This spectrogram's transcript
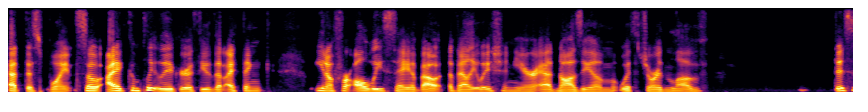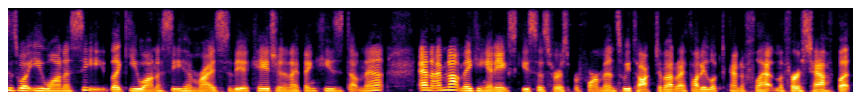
at this point. So I completely agree with you that I think, you know, for all we say about evaluation year ad nauseum with Jordan Love, this is what you want to see. Like you want to see him rise to the occasion. And I think he's done that. And I'm not making any excuses for his performance. We talked about it. I thought he looked kind of flat in the first half, but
